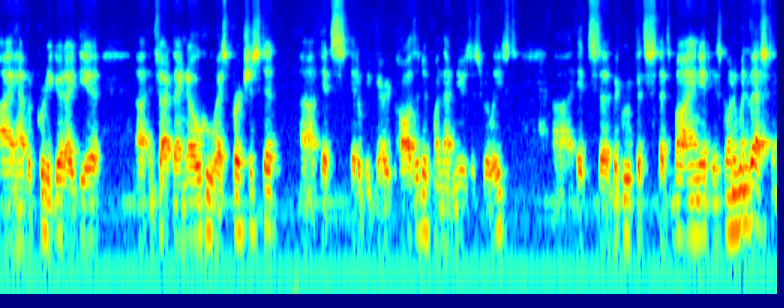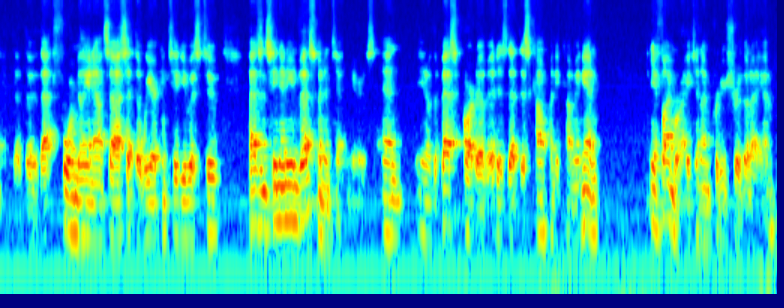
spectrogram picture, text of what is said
I have a pretty good idea. Uh, in fact, I know who has purchased it. Uh, it's it'll be very positive when that news is released. Uh, it's uh, the group that's that's buying it is going to invest in it. That, that four million ounce asset that we are contiguous to hasn't seen any investment in ten years. And you know the best part of it is that this company coming in, if I'm right, and I'm pretty sure that I am,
